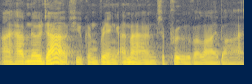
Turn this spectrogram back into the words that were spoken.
I have no doubt you can bring a man to prove a alibi.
